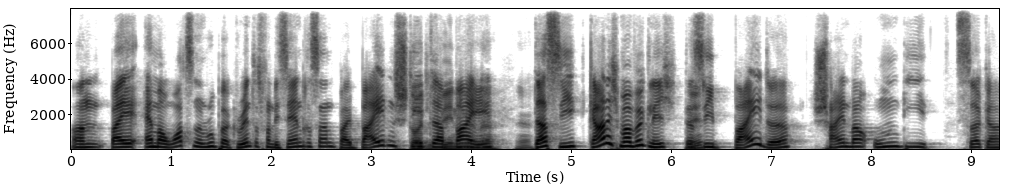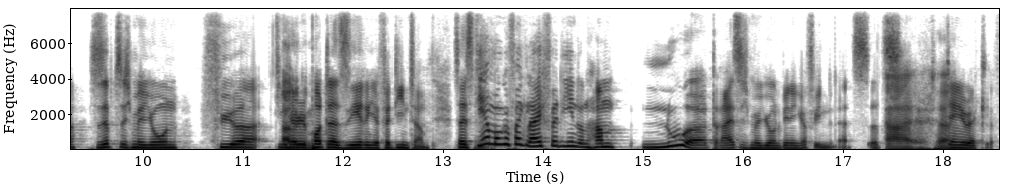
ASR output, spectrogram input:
Und bei Emma Watson und Rupert Grint, das fand ich sehr interessant, bei beiden steht Deutlich dabei, weniger, ne? Ja. dass sie, gar nicht mal wirklich, dass Nee? sie beide scheinbar um die circa 70 Millionen für die Alle Harry gemacht. Potter Serie verdient haben. Das heißt, die haben ungefähr gleich verdient und haben nur 30 Millionen weniger verdient als, als. Danny Radcliffe.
